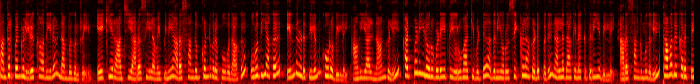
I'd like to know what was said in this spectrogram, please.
சந்தர்ப்பங்கள் இருக்காது என நம்புகின்றேன். ஏக்கிய ராஜ்ய அரசியல் அமைப்பினை அரசாங்கம் கொண்டுவரப்போவதாக உறுதியாக எந்த இடத்திலும் கூறவில்லை. ஆகையால் நாங்களே கற்பனையில் ஒரு விடயத்தை உருவாக்கிவிட்டு அதனை ஒரு சிக்கலாக எடுப்பது நல்லதாக எனக்கு தெரியவில்லை. அரசாங்கம் முதலில் தமது கருத்தை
